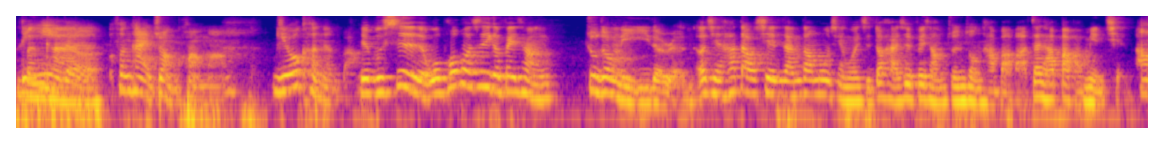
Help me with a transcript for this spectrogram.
离异的分开的状况吗？也有可能吧。也不是，我婆婆是一个非常注重礼仪的人，而且他到现在到目前为止都还是非常尊重他爸爸，在他爸爸面前。啊，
